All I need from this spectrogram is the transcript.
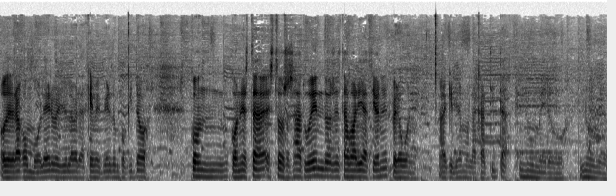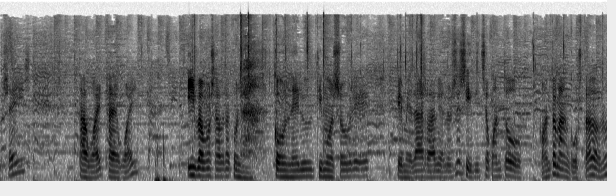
O de Dragon Ball Heroes, yo la verdad es que me pierdo un poquito con, con estos atuendos, estas variaciones. Pero bueno, aquí tenemos la cartita número, número 6. Está guay, está guay. Y vamos ahora con, la, con el último sobre que me da rabia. No sé si he dicho cuánto, cuánto me han costado, ¿no?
